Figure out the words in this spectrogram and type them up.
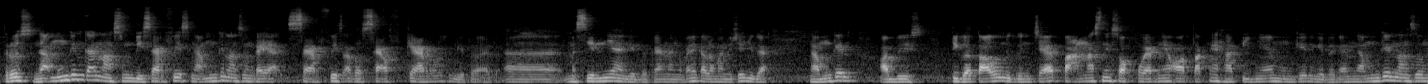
Terus nggak mungkin kan langsung di servis nggak mungkin langsung kayak servis atau self care gitu eh, mesinnya gitu kan. Anggapannya kalau manusia juga nggak mungkin habis tiga tahun digencet panas nih softwarenya otaknya hatinya mungkin gitu kan. Nggak mungkin langsung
